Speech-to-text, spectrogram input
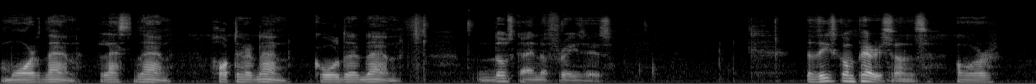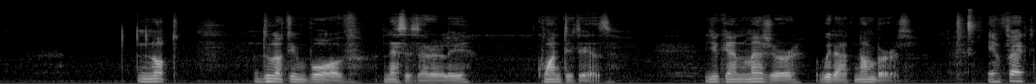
more than, less than, hotter than, colder than, those kind of phrases. These comparisons are not do not involve necessarily quantities. You can measure without numbers. In fact,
